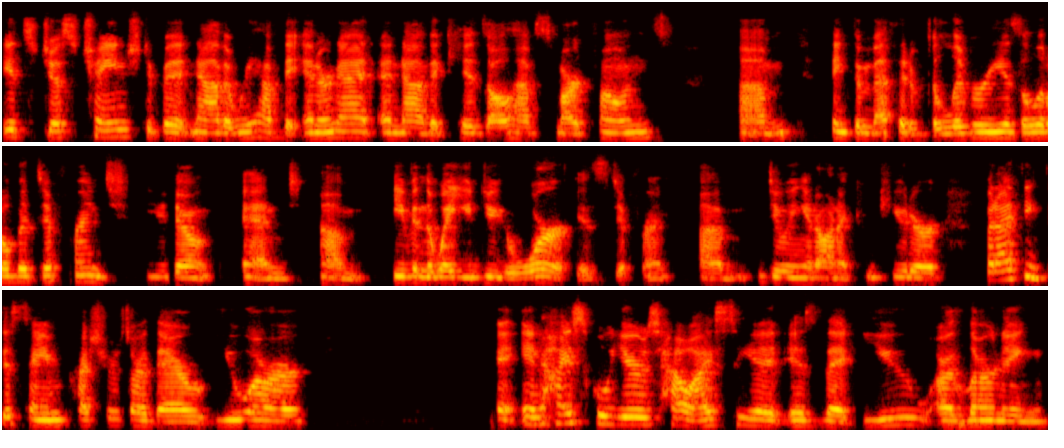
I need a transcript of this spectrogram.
it's just changed a bit now that we have the internet and now that kids all have smartphones. Um, I think the method of delivery is a little bit different. You don't, and um, even the way you do your work is different, um, doing it on a computer. But I think the same pressures are there. You are, in high school years, how I see it is that you are learning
